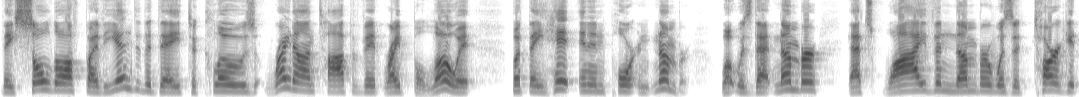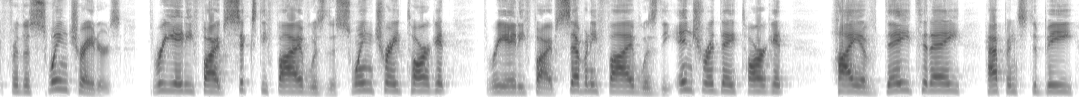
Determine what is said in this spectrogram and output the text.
They sold off by the end of the day to close right on top of it, right below it, but they hit an important number. What was that number? That's why the number was a target for the swing traders. 385.65 was the swing trade target. 385.75 was the intraday target. High of day today happens to be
